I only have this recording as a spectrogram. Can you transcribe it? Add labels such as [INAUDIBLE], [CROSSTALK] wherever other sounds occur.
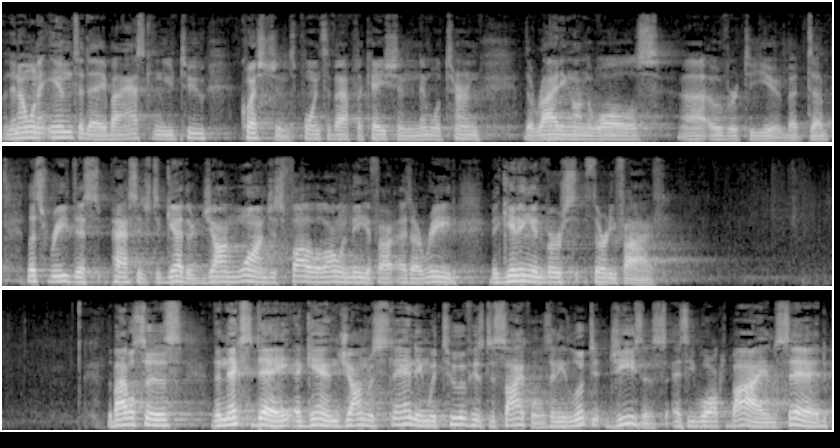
And then I want to end today by asking you two questions, points of application, and then we'll turn the writing on the walls uh, over to you. But uh, let's read this passage together. John 1, just follow along with me I, as I read, beginning in verse 35. The Bible says, The next day, again, John was standing with two of his disciples, and he looked at Jesus as he walked by and said,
